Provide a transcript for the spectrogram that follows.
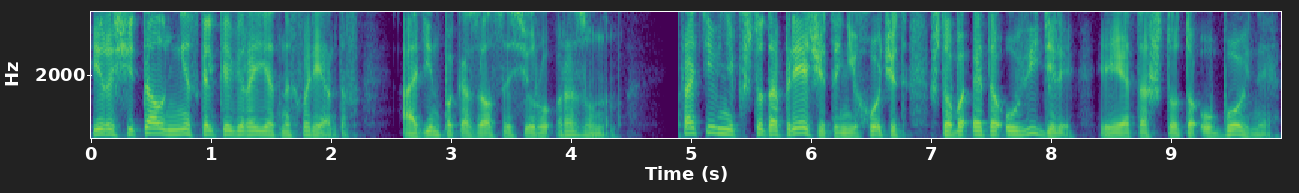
и рассчитал несколько вероятных вариантов. Один показался Сюру разумным. Противник что-то прячет и не хочет, чтобы это увидели, и это что-то убойное.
